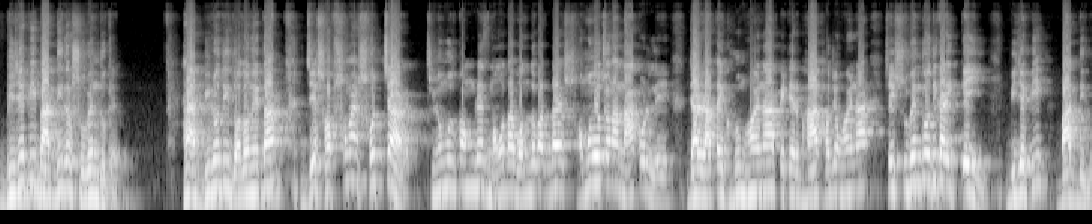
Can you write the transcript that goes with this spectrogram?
বিজেপি বাদ দিল শুভেন্দুকে। হ্যাঁ বিরোধী দলনেতা যে সবসময় সোচ্চার, তৃণমূল কংগ্রেস, মমতা বন্দ্যোপাধ্যায়ের সমালোচনা না করলে যার রাতে ঘুম হয় না, পেটের ভাত হজম হয় না, সেই শুভেন্দু অধিকারীকেই বিজেপি বাদ দিল।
